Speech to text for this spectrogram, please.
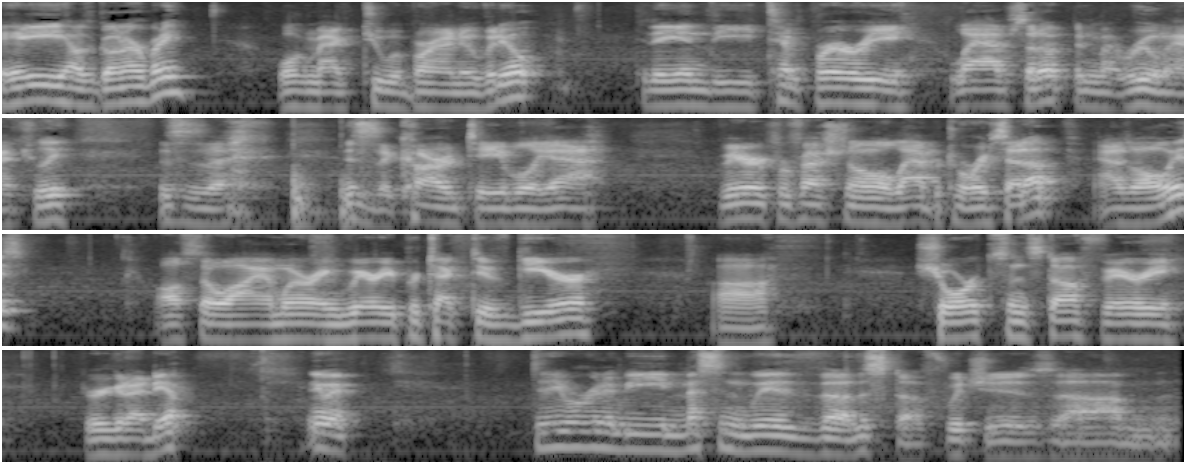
Hey, how's it going everybody? Welcome back to a brand new video. Today in the temporary lab setup in my room actually. This is a this is a card table, yeah. Very professional laboratory setup, as always. Also I am wearing very protective gear. Uh, shorts and stuff, very very good idea. Anyway, today we're gonna be messing with uh, this stuff, which is um,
